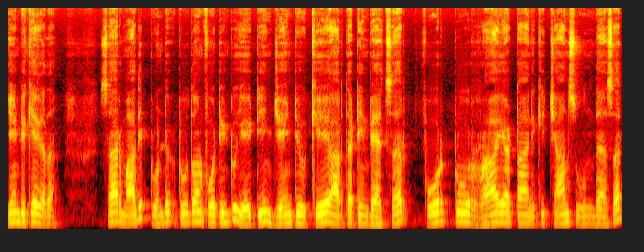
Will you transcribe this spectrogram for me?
జేఎన్టీకే కదా. సార్ మాది twenty two thousand fourteen to eighteen JNTK R thirteen batch sir. Four two రాయటానికి ఛాన్స్ ఉందా సార్?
